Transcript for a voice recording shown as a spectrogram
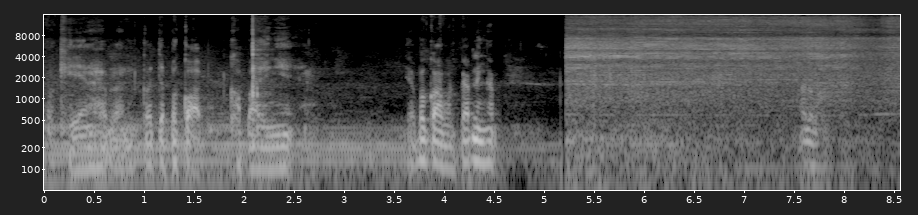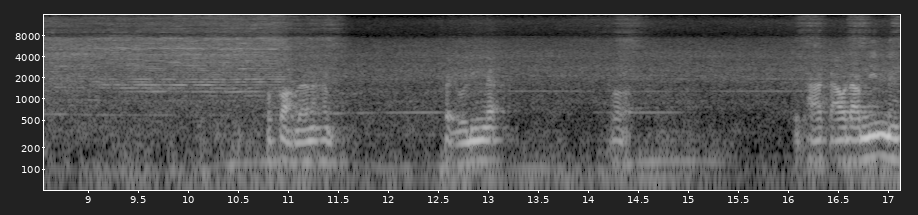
โอเคนะครับแล้วก็จะประกอบเข้าไปอย่างนี้ เดี๋ยวประกอบก่อนแป๊บนึงครับฮัลโหลประกอบแล้วนะครับ ใส่โอลิงแล้ว ก็จะทากาวดำนิดนึง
